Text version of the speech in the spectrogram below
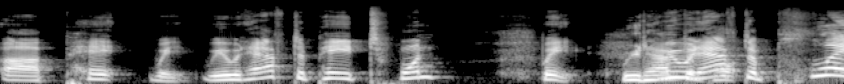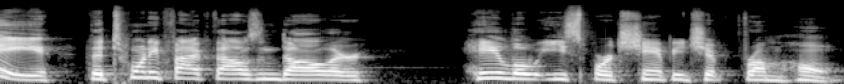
uh, pay wait we would have to pay twenty wait We'd have we would to have pl- to play the twenty five thousand dollar Halo Esports Championship from home.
